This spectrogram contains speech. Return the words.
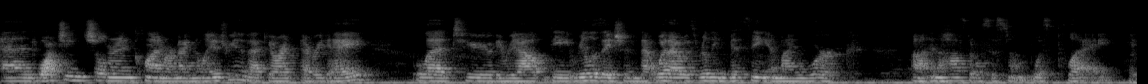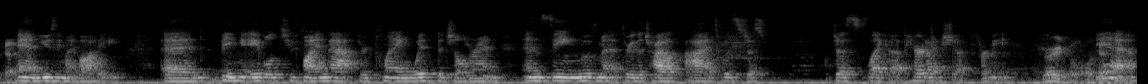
and watching children climb our magnolia tree in the backyard every day led to the real the realization that what I was really missing in my work uh, in the hospital system was play Okay. and using my body and being able to find that through playing with the children and seeing movement through the child's eyes was just just like a paradigm shift for me Very cool. Okay. yeah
